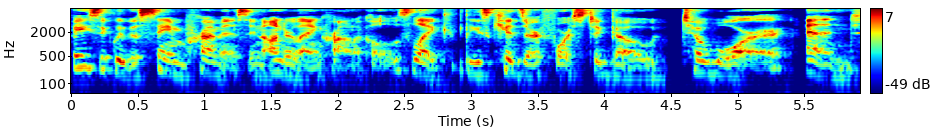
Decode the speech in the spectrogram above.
basically the same premise in Underland Chronicles. Like, these kids are forced to go to war, and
